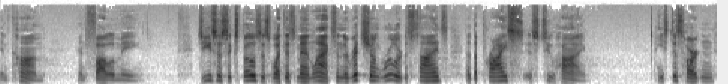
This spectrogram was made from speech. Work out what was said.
and come and follow me. Jesus exposes what this man lacks, and the rich young ruler decides that the price is too high. He's disheartened,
